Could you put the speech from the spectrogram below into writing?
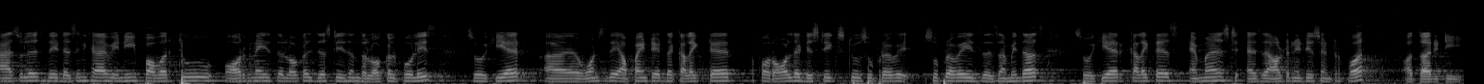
as well as they doesn't have any power to organize the local justice and the local police. So here, uh, once they appointed the collector for all the districts to supervise, supervise the Zamindars, so here collectors emerged as an alternative center for authority.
